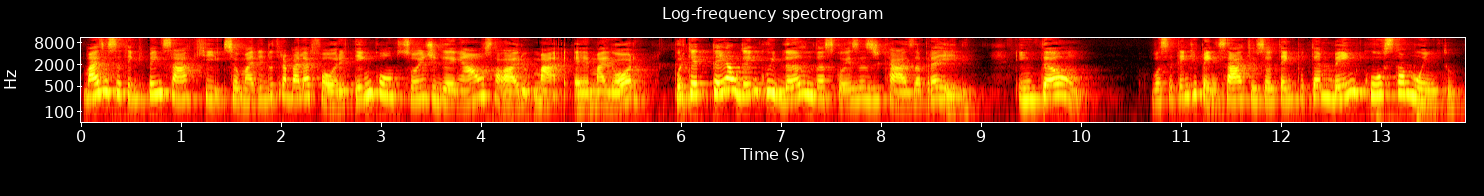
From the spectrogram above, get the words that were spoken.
Mas você tem que pensar que seu marido trabalha fora e tem condições de ganhar um salário ma é, maior porque tem alguém cuidando das coisas de casa para ele. Então, você tem que pensar que o seu tempo também custa muito.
